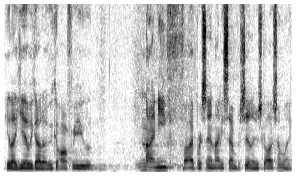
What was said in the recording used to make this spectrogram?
he like, yeah, we gotta, we can offer you 95 percent, 97 percent of your scholarship. I'm like,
